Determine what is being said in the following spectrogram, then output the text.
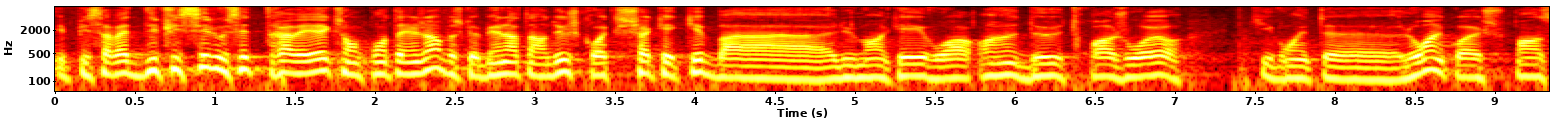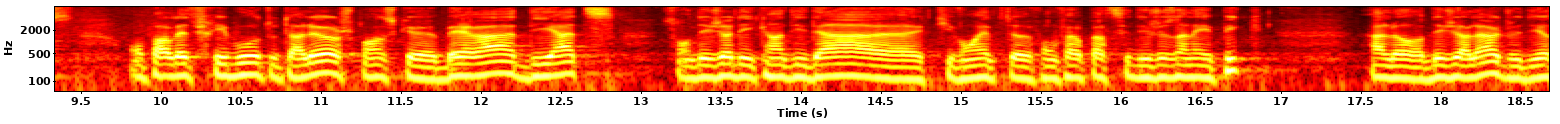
Et puis, ça va être difficile aussi de travailler avec son contingent parce que, bien entendu, je crois que chaque équipe va lui manquer, voire un, deux, trois joueurs qui vont être euh, loin, quoi. Je pense, On parlait de Fribourg tout à l'heure. Je pense que Béra, Diatz sont déjà des candidats euh, qui vont, être, vont faire partie des Jeux olympiques. Alors déjà là, je veux dire,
